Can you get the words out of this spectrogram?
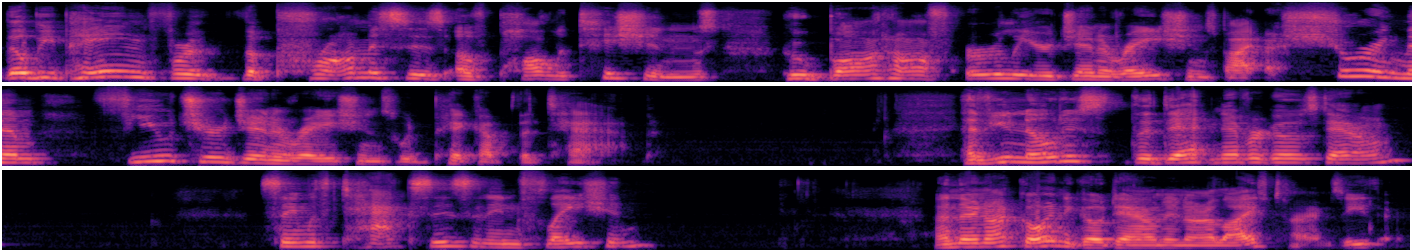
They'll be paying for the promises of politicians who bought off earlier generations by assuring them future generations would pick up the tab. Have you noticed the debt never goes down? Same with taxes and inflation. And they're not going to go down in our lifetimes either.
